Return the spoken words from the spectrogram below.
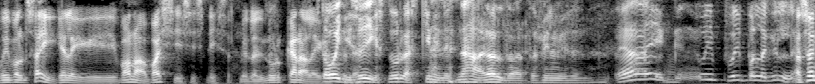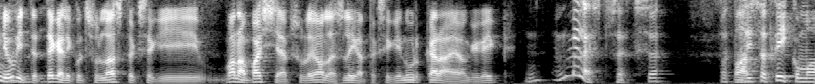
võib-olla saigi kellegi vana passi siis lihtsalt, meil oli nurk ära ta hoidis lõigatud. õigest nurgast kinni, neid näha ei olnud, vaata filmis. jaa, võib, võib-olla küll. aga see on ju huvitav, et tegelikult sul lastaksegi, vana pass jääb sulle ju alles, lõigataksegi nurk ära ja ongi kõik. mälestuseks, jah. Vaata Vaat-, siis saad kõik oma,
